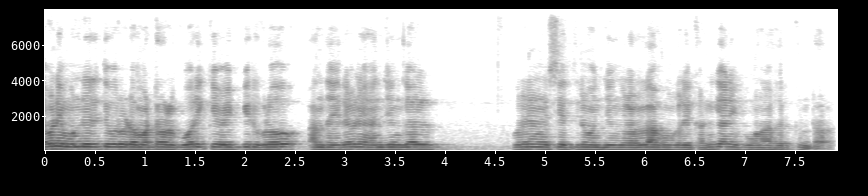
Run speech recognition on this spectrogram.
எவனை முன்னிறுத்தி ஒருவிடம் மற்றவர்கள் கோரிக்கை வைப்பீர்களோ அந்த இறைவனை அஞ்சுங்கள். உறவின் விஷயத்திலும் அஞ்சுங்கள். அல்லாஹ் உங்களை கண்காணிப்பவனாக இருக்கின்றான்.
